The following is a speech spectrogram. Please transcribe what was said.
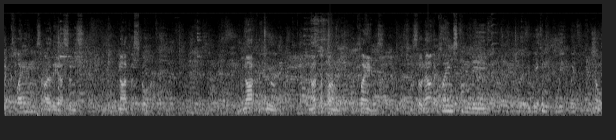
the claims are the essence, not the store, not the tube, not the plumbing, the claims. So now the claims can be we can we, we you know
